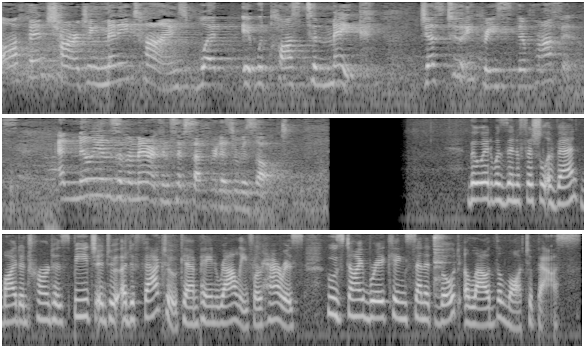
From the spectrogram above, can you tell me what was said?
Often charging many times what it would cost to make just to increase their profits. And millions of Americans have suffered as a result. Though it was an official event, Biden turned his speech into a de facto campaign rally for Harris, whose tie breaking Senate vote allowed the law to pass.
